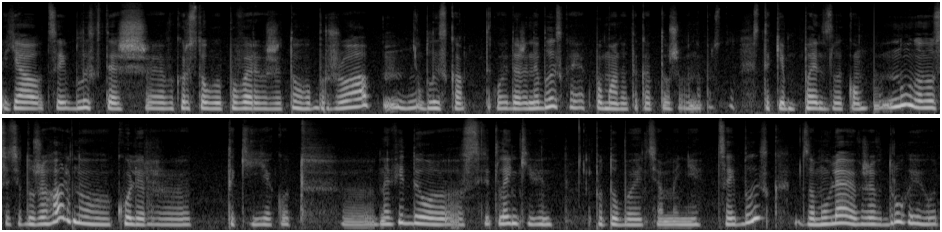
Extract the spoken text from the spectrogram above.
я цей блиск теж використовую поверх вже того буржуа, блиска, такої навіть не блиска, як помада, така теж вона просто з таким пензликом. Ну, наноситься дуже гарно. Колір е, такий, як от е, на відео, світленький він подобається мені цей блиск. Замовляю вже вдруге його,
